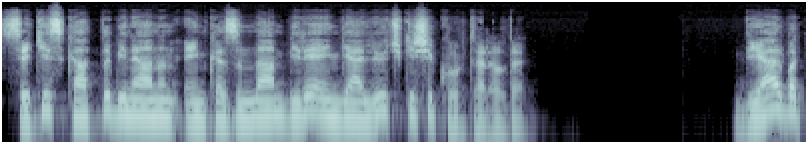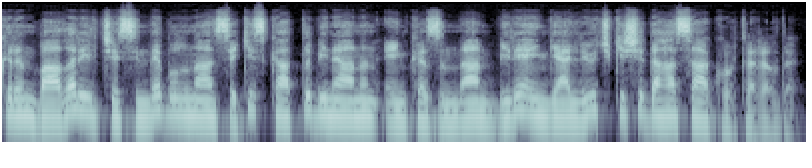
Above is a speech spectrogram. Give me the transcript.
8 katlı binanın enkazından biri engelli 3 kişi kurtarıldı. Diyarbakır'ın Bağlar ilçesinde bulunan 8 katlı binanın enkazından biri engelli 3 kişi daha sağ kurtarıldı.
